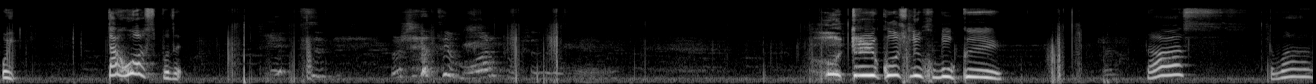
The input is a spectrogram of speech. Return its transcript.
Ой. Та господи. Уже ти морку що зробила. О, три костних муки. Раз, два,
